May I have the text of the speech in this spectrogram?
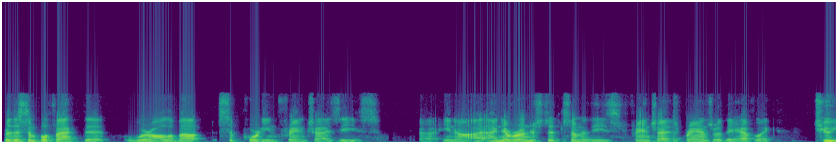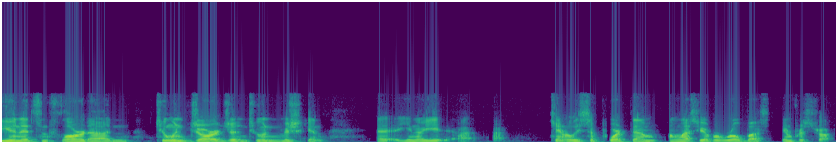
for the simple fact that we're all about supporting franchisees. Uh, you know, I, I, never understood some of these franchise brands where they have like two units in Florida and two in Georgia and two in Michigan. Uh, you know, you, I, can't really support them unless you have a robust infrastructure.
